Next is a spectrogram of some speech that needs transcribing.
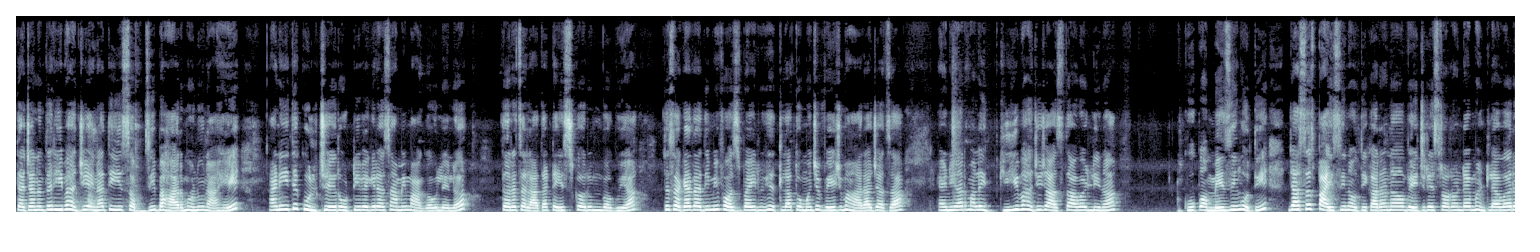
त्याच्यानंतर ही भाजी आहे ना ती सब्जी बहार म्हणून आहे. आणि इथे कुलचे रोटी वगैरे असं आम्ही मागवलेलं. तर चला आता टेस्ट करून बघूया. तर सगळ्यात आधी मी फर्स्ट बाईट घेतला तो म्हणजे व्हेज महाराजाचा. अँड यार मला इतकी ही भाजी जास्त आवडली ना खूप अमेझिंग होती. जास्त स्पायसी नव्हती कारण व्हेज रेस्टॉरंट आहे म्हटल्यावर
